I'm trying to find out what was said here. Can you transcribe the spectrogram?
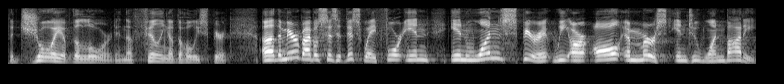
The joy of the Lord and the filling of the Holy Spirit. Uh, the Mirror Bible says it this way For in, in one spirit we are all immersed into one body,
